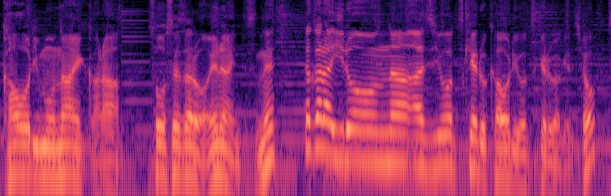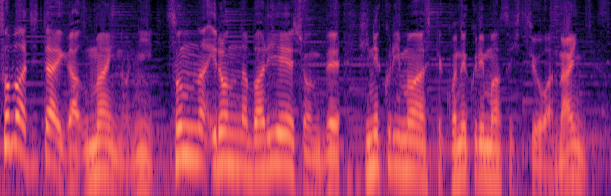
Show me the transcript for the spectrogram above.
香りもないからそうせざるを得ないんですね。だからいろんな味をつける香りをつけるわけでしょ。そば自体がうまいのにそんないろんなバリエーションでひねくり回してこねくり回す必要はないんです。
